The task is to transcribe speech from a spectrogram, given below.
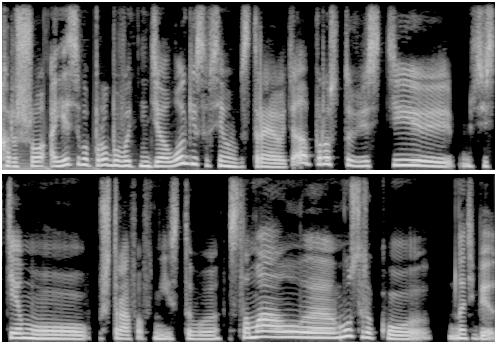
Хорошо. А если попробовать не диалоги со всеми выстраивать, а просто ввести систему штрафов неистовую? Сломал э, мусорку, на тебе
